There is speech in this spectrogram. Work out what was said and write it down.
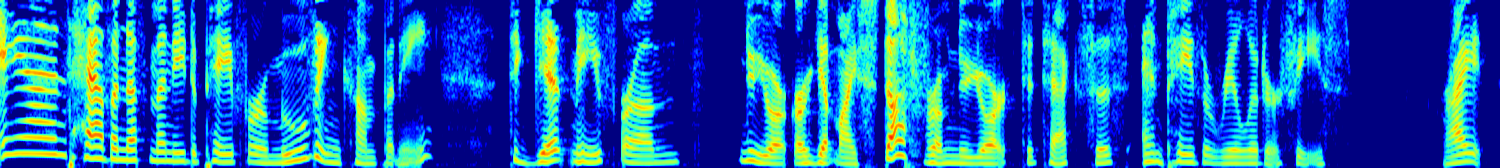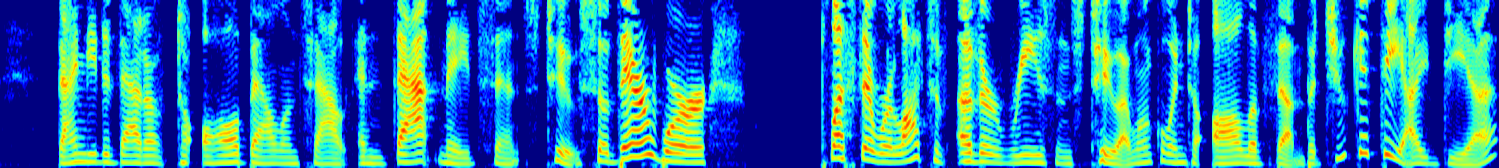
and have enough money to pay for a moving company to get me from New York or get my stuff from New York to Texas and pay the realtor fees, right? I needed that uh, to all balance out, and that made sense too. So there were, plus, there were lots of other reasons too. I won't go into all of them, but you get the idea.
